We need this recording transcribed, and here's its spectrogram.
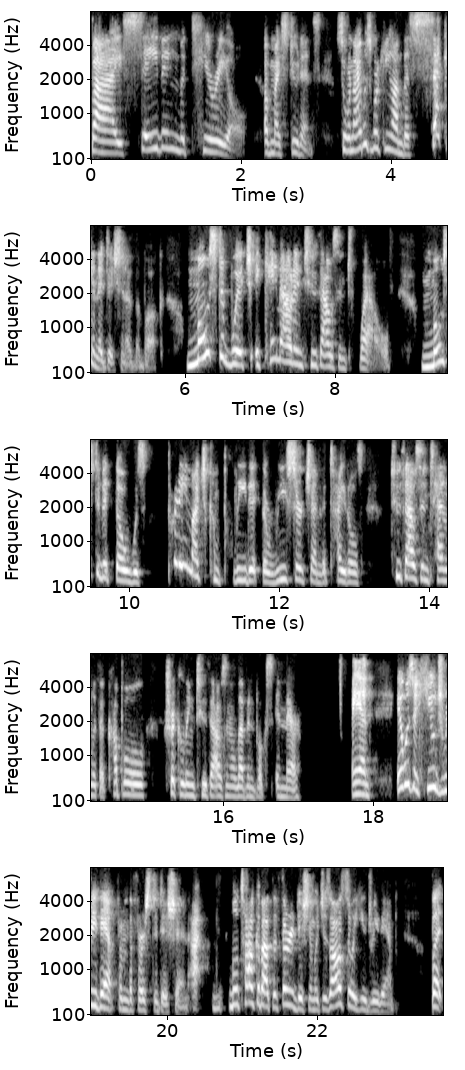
by saving material of my students. So when i was working on the second edition of the book most of which it came out in 2012. Most of it, though, was pretty much completed, the research and the titles 2010 with a couple trickling 2011 books in there. And it was a huge revamp from the first edition. I, we'll talk about the third edition, which is also a huge revamp. But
